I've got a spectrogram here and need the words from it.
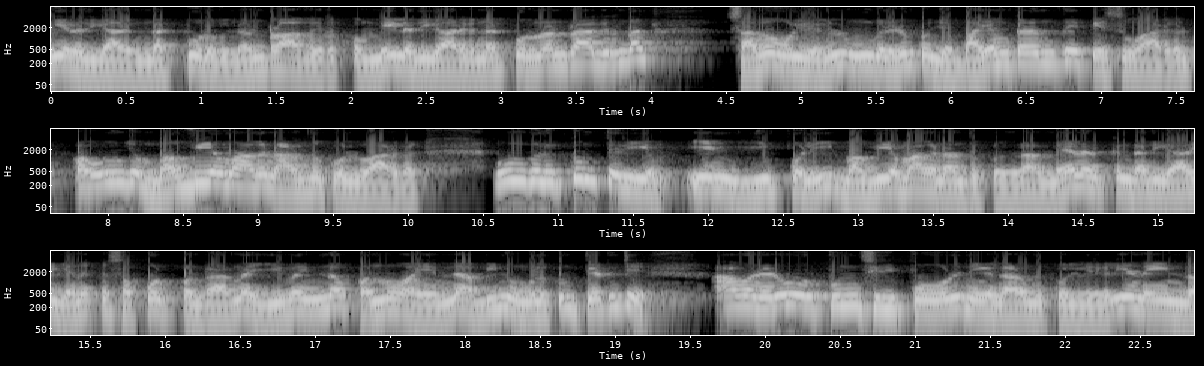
உயரதிகாரிகள் நட்புறவு நன்றாக இருக்கும். மேலதிகாரிகள் நட்புறவு நன்றாக இருந்தால் சக ஊழியர்கள் உங்களிடம் கொஞ்சம் பயம் கலந்து பேசுவார்கள் கொஞ்சம் பவ்யமாக நடந்து கொள்வார்கள். உங்களுக்கும் தெரியும் என் இப்படி பவ்யமாக நடந்து கொள்கிறான் மேல இருக்கின்ற அதிகாரி எனக்கு சப்போர்ட் பண்ணுறாருன்னா இவன் என்ன பண்ணுவான் என்ன அப்படின்னு உங்களுக்கும் தெரிஞ்சு அவனிடம் ஒரு புன்சிரிப்போடு நீங்கள் நடந்து கொள்வீர்கள். ஏன்னா இந்த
